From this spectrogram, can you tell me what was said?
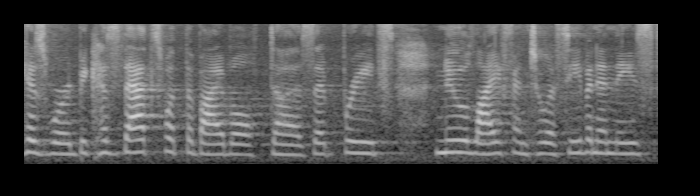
His word, because that's what the Bible does. It breathes new life into us, even in these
